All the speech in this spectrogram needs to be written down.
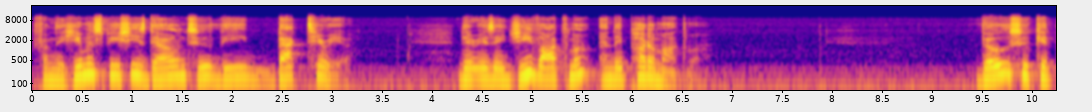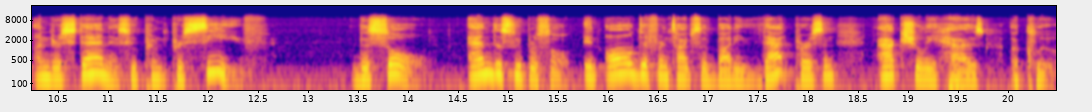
from the human species down to the bacteria, there is a Jivatma and a Paramatma. Those who can understand this, who can perceive the soul and the supersoul in all different types of body, that person actually has a clue.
